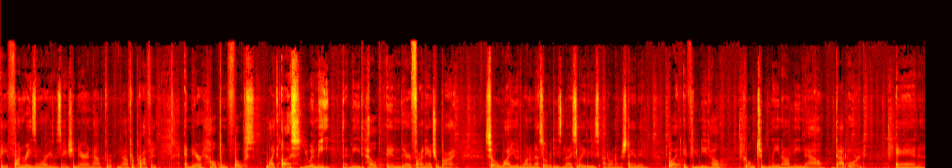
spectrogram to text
a fundraising organization. They're a non non for profit, and they're helping folks like us, you and me, that need help in their financial bind. So why you would want to mess over these nice ladies, I don't understand it. But if you need help, go to leanonmenow.org and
